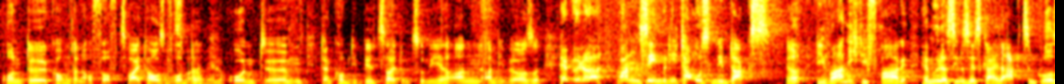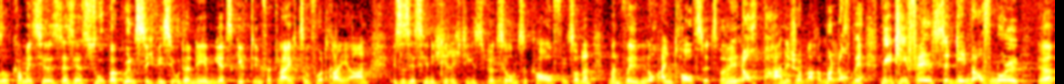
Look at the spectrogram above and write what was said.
und äh, kommen dann auf, auf 2000 runter. Genau. Und ähm, dann kommt die Bildzeitung zu mir an, an die Börse. Herr Müller, wann sehen wir die 1000 im DAX? Ja, die war nicht die Frage, Herr Müller, sind das jetzt geile Aktienkurse? Kann man jetzt hier, das ist ja super günstig, wie es die Unternehmen jetzt gibt im Vergleich zu vor drei Jahren. Ist das jetzt hier nicht die richtige Situation zu kaufen, sondern man will noch einen draufsetzen, man will noch panischer machen, man noch mehr. Wie tief fällst du? Gehen wir auf Null. Ja,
